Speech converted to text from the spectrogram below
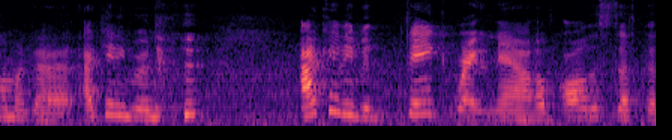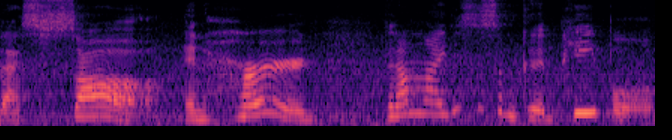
oh my god, I can't even I can't even think right now of all the stuff that I saw and heard that I'm like, this is some good people.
